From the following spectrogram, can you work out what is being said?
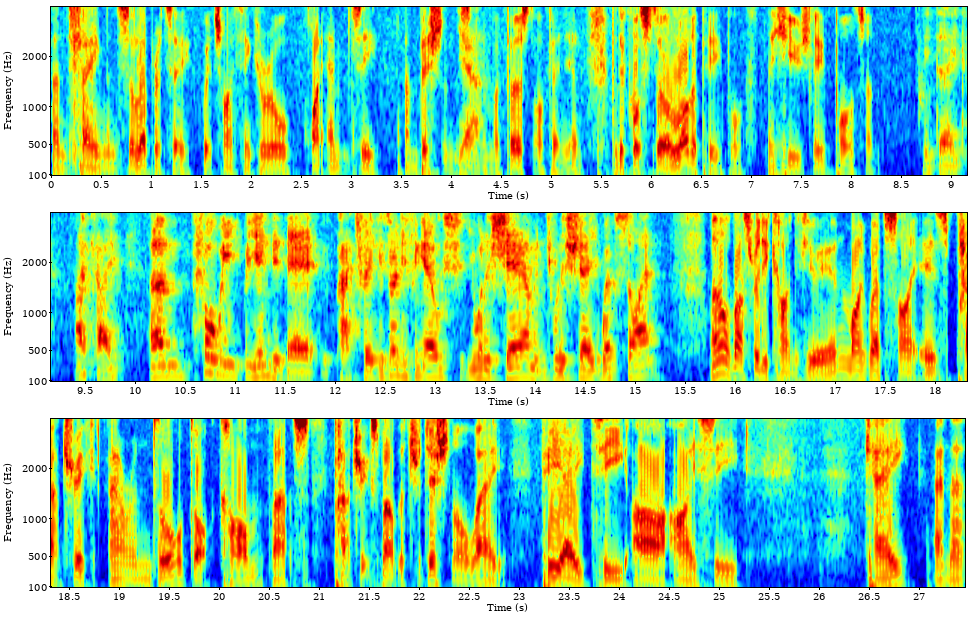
and fame and celebrity, which I think are all quite empty ambitions, yeah. in my personal opinion. But of course, to a lot of people, they're hugely important. Indeed. Okay. Um, before we, we ended there, Patrick, is there anything else you want to share? I mean, do you want to share your website? Oh, that's really kind of you, Ian. My website is patrickarundell.com. That's Patrick spelled the traditional way, P A T R I C K, and then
